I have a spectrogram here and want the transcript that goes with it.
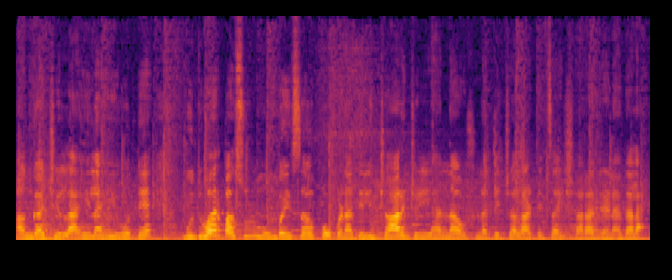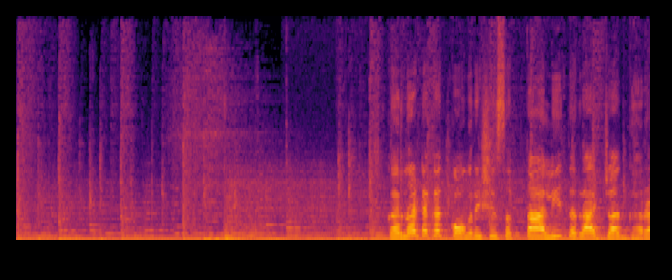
अंगाची लाही लाही होते. बुधवारपासून मुंबईसह कोकणातील चार जिल्ह्यांना उष्णतेच्या लाटेचा इशारा देण्यात आलाय. कर्नाटकात काँग्रेसची सत्ता आली तर राज्यात घरा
